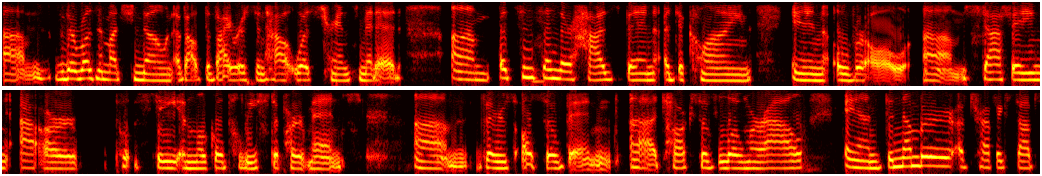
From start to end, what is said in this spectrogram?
um, there wasn't much known about the virus and how it was transmitted. Um, but since then, there has been a decline in overall um, staffing at our state and local police departments. Um, there's also been uh, talks of low morale, and the number of traffic stops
